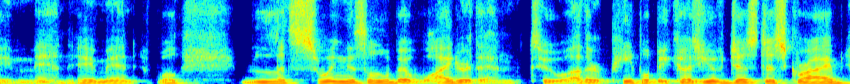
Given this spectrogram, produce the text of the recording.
Amen. Amen. Well, let's swing this a little bit wider then to other people because you've just described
